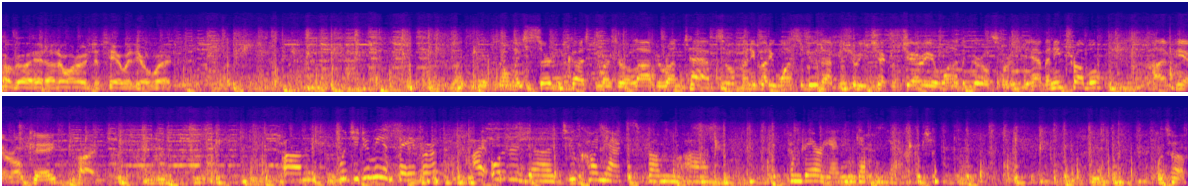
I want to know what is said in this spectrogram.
Oh, go ahead. I don't want to interfere with your work. There's only certain customers are allowed to run tabs, so if anybody wants to do that, be sure you check with Jerry or one of the girls first. If you have any trouble, I'm here, okay? Hi. Um, would you do me a favor? I ordered uh, two cognacs from uh, from Barry. I didn't get them yet. Could you? What's up?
